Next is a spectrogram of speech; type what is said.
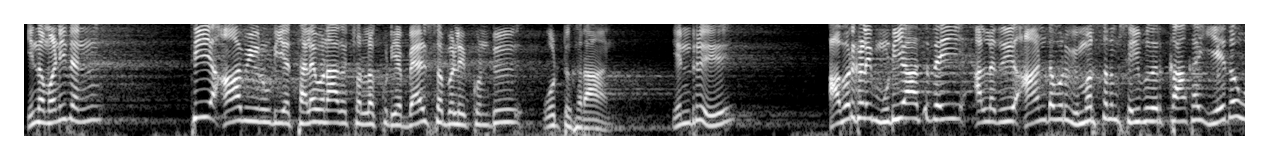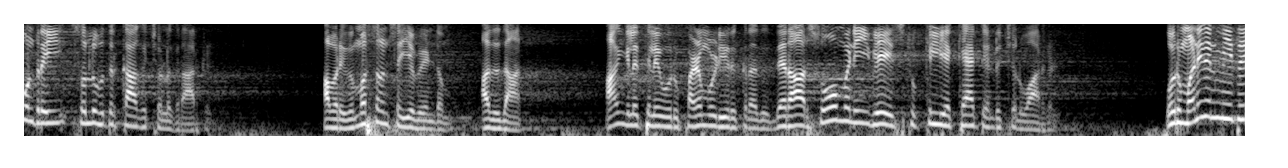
இந்த மனிதன் தீய ஆவியினுடைய தலைவனாக சொல்லக்கூடிய பேல்சபலை கொண்டு ஓட்டுகிறான் என்று அவர்களை முடியாததை அல்லது ஆண்டவர் விமர்சனம் செய்வதற்காக ஏதோ ஒன்றை சொல்லுவதற்காக சொல்லுகிறார்கள். அவரை விமர்சனம் செய்ய வேண்டும். அதுதான். ஆங்கிலத்திலே ஒரு பழமொழி இருக்கிறது. There are so many ways to kill a cat என்று சொல்வார்கள். ஒரு மனிதன் மீது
